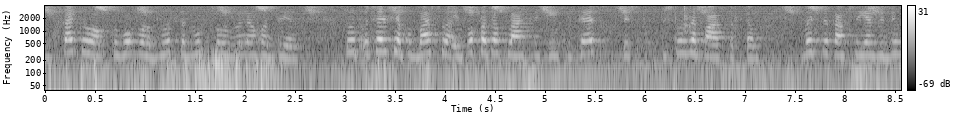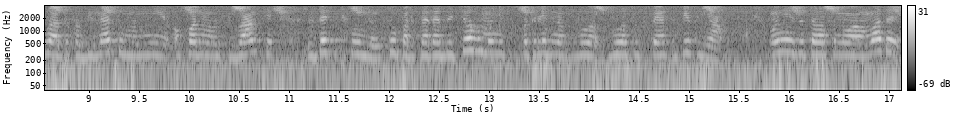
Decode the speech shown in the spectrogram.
Дівчата його обслуговували близько двох з половиною годин. Тут у черзі я побачила і двох однокласників, які теж піш- пішли за паспортом. Вичекавши, я забігла до кабінету, мені оформили всі бланки за 10 хвилин. Супер, заради цього мені потрібно було, було тут стояти півдня. Мені зателефонувала мати,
